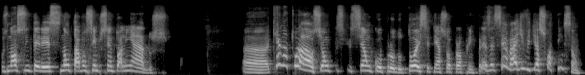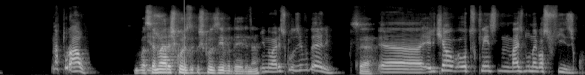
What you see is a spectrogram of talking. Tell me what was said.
os nossos interesses não estavam 100% alinhados. Uh, que é natural, se é, um, se é um coprodutor e você tem a sua própria empresa, você vai dividir a sua atenção. Natural. Você Isso. não era exclusivo dele, né? E não era exclusivo dele. Certo. Uh, ele tinha outros clientes mais do negócio físico,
